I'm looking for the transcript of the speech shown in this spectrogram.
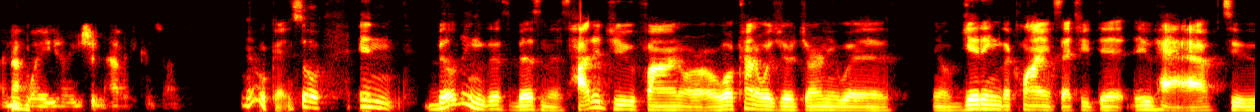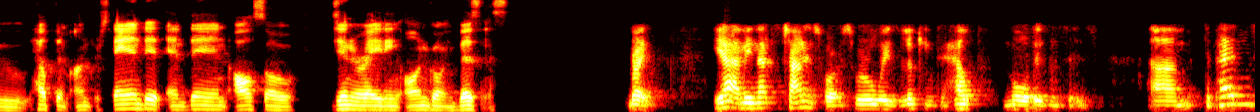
And that mm-hmm. way, you know, you shouldn't have any concerns. Okay, so in building this business, how did you find, or, or what kind of was your journey with, you know, getting the clients that you did do have to help them understand it, and then also generating ongoing business? Right. Yeah, I mean that's a challenge for us. We're always looking to help more businesses. Um, depends.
